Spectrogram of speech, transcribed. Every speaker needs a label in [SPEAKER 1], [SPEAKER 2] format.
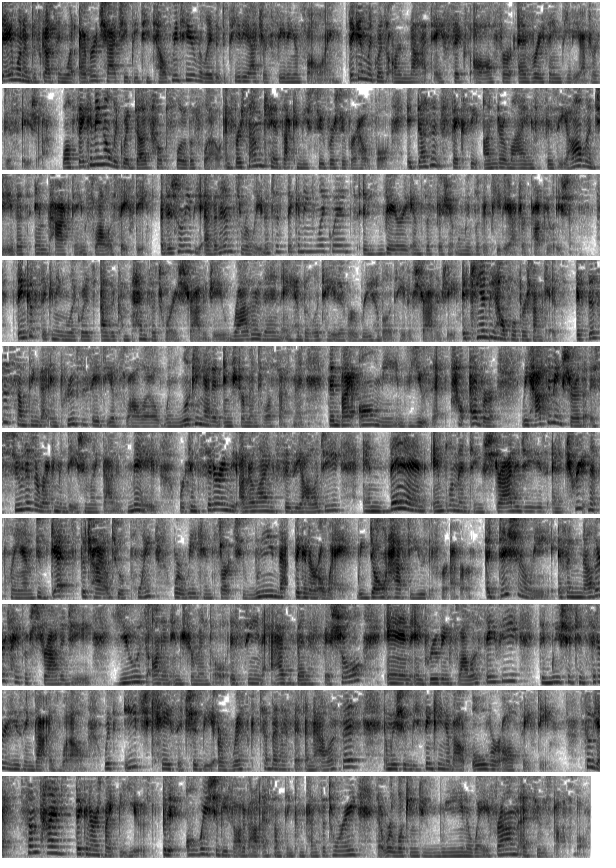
[SPEAKER 1] Day I'm discussing whatever ChatGPT tells me to related to pediatric feeding and swallowing. Thickened liquids are not a fix all for everything pediatric dysphagia. While thickening a liquid does help slow the flow, and for some kids that can be super, super helpful, it doesn't fix the underlying physiology that's impacting swallow safety. Additionally, the evidence related to thickening liquids is very insufficient when we look at pediatric populations. Think of thickening liquids as a compensatory strategy rather than a habilitative or rehabilitative strategy. It can be helpful for some kids. If this is something that improves the safety of swallow when looking at an instrumental assessment, then by all means use it. However, we have to make sure that as soon as a recommendation like that is made, we're considering the underlying physiology and then implementing strategies and a treatment plan to get the child to a point where we can start to wean that thickener away. We don't have to use it forever. Additionally, if another type of strategy used on an instrumental is seen as beneficial in improving swallow safety, then we should consider using that as well. With each case, it should be a risk to benefit analysis, and we should be thinking about overall safety. So, yes, sometimes thickeners might be used, but it always should be thought about as something compensatory that we're looking to wean away from as soon as possible.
